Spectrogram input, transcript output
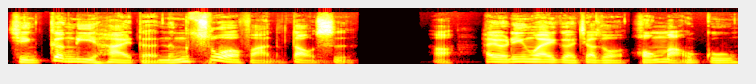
请更厉害的能做法的道士啊，还有另外一个叫做红毛姑，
